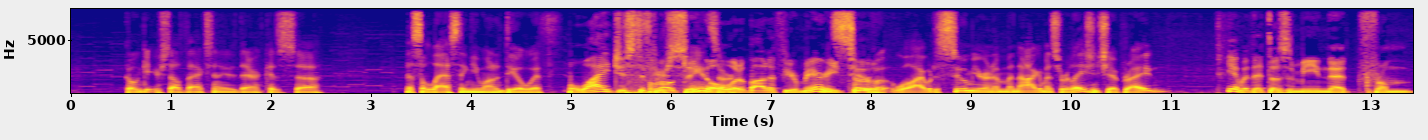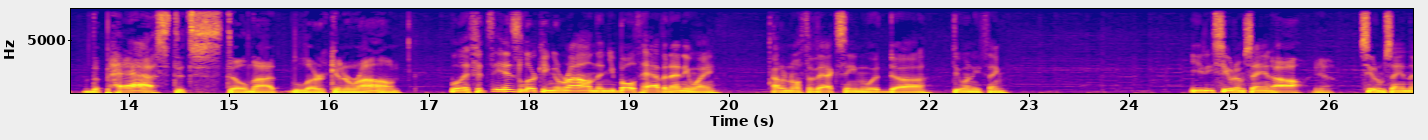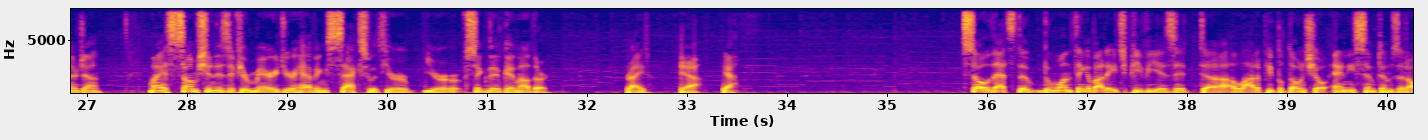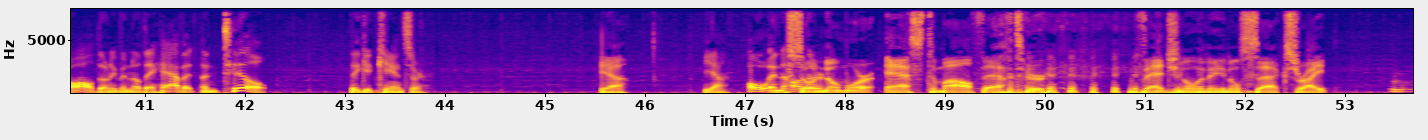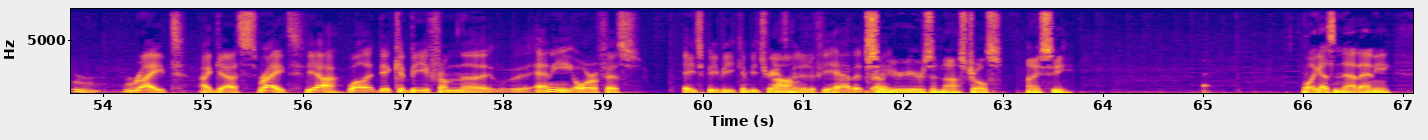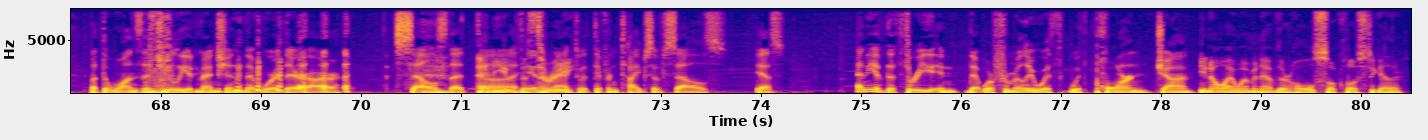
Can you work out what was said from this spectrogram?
go and get yourself vaccinated there because uh, that's the last thing you want to deal with. Well, why just if you're single? cancer. What about if you're married too? well, I would assume you're in a monogamous relationship, right? Yeah, but that doesn't mean that from the past it's still not lurking around. Well, if it is lurking around, then you both have it anyway. I don't know if the vaccine would uh, do anything. You see what I'm saying? Oh, yeah. See what I'm saying there, John? My assumption is if you're married, you're having sex with your, your significant other, right? Yeah. Yeah. So that's the the one thing about HPV is it uh, a lot of people don't show any symptoms at all, don't even know they have it until they get cancer. Yeah. Yeah. Oh, and So other- no more ass to mouth after vaginal and anal sex, right? Right, I guess. Right, yeah. Well, it, it could be from the any orifice. HPV can be transmitted Oh. if you have it. So right? your ears and nostrils. I see. well, I guess not any, but the ones that Julie had mentioned that where there are cells that Any uh, of the interact three. with different types of cells. Yes, any of the three in, that we're familiar with with porn, John. You know why women have their holes so close together?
